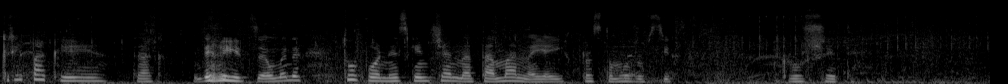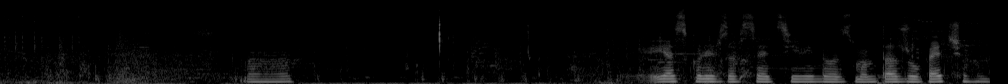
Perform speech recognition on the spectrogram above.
Кріпаки. Так. Дивіться, у мене тупо нескінченна та манна, я їх просто можу всіх крушити. Ага. Я скоріш за все ці відео змонтажу вечором.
